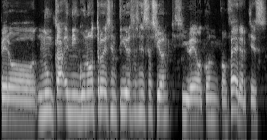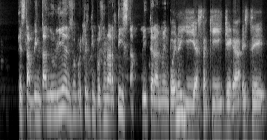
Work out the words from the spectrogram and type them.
pero nunca en ningún otro he sentido esa sensación que sí veo con, con Federer, que es que está pintando un lienzo porque el tipo es un artista, literalmente. Bueno, y hasta aquí llega este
